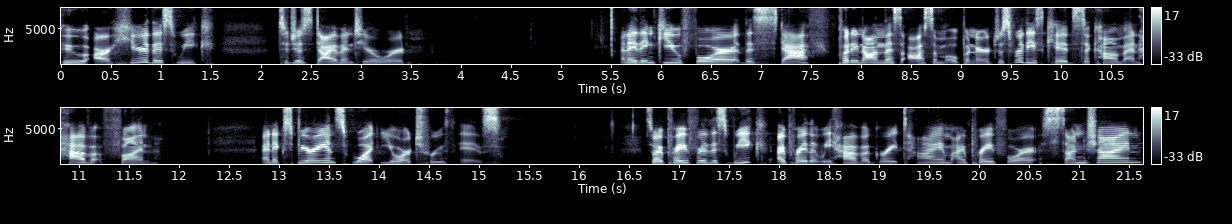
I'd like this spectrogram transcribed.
who are here this week to just dive into your word. And I thank you for the staff putting on this awesome opener just for these kids to come and have fun and experience what your truth is. So I pray for this week. I pray that we have a great time. I pray for sunshine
